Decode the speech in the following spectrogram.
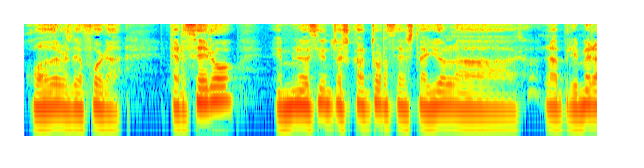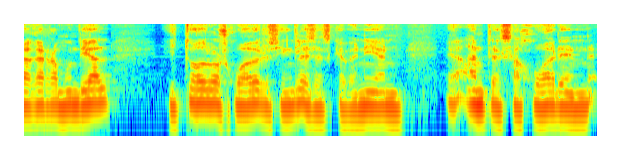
jugadores de fuera. Tercero, en 1914 estalló la, la Primera Guerra Mundial y todos los jugadores ingleses que venían eh, antes a jugar en,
